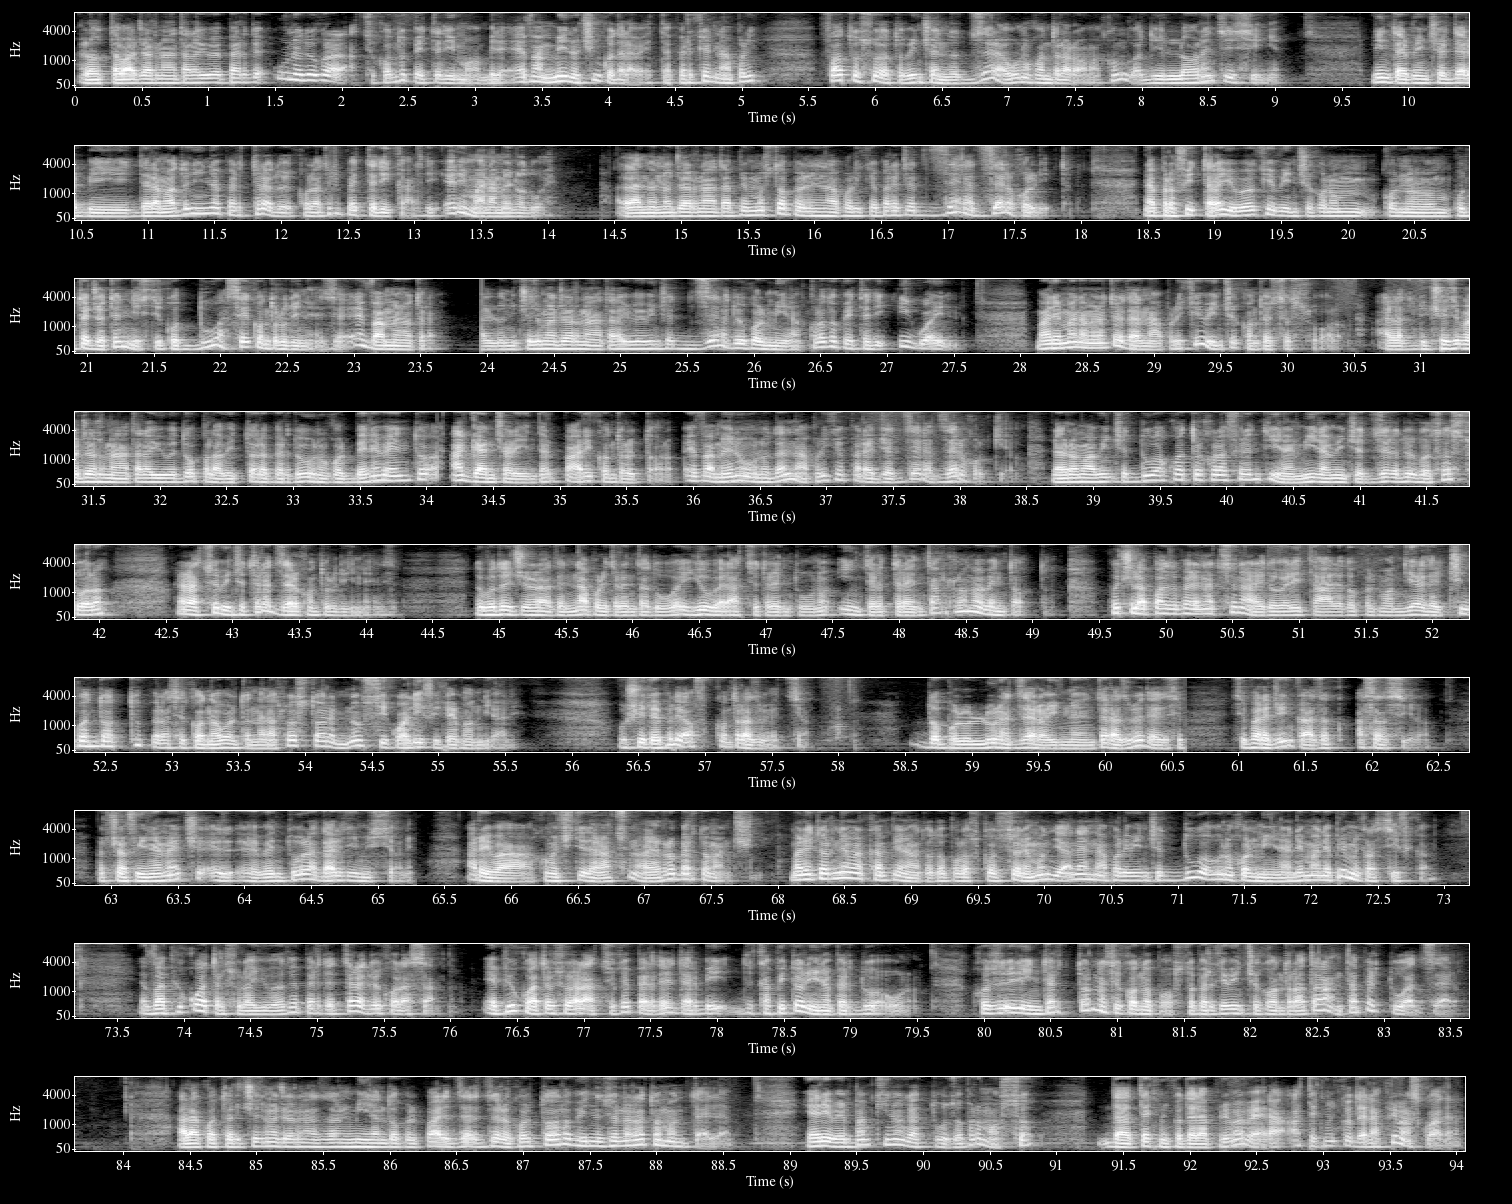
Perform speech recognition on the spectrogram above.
All'ottava giornata la Juve perde 1-2 con la Lazio con doppietta di Immobile e va a meno 5 dalla vetta perché il Napoli fa 8 su 8 vincendo 0-1 contro la Roma con gol di Lorenzo Insigne. L'Inter vince il derby della Madonnina per 3-2 con la tripletta di Cardi e rimane a meno 2. Alla nona giornata primo stop il Napoli che pareggia 0-0 con l'Inter. Ne approfitta la Juve che vince con un, con un punteggio tennistico 2-6 contro l'Udinese e va a meno 3. All'undicesima giornata la Juve vince 0-2 col Milan con la doppietta di Higuain ma rimane a meno 3 dal Napoli che vince contro il Sassuolo. Alla dodicesima giornata la Juve dopo la vittoria per 2-1 col Benevento aggancia l'Inter pari contro il Toro e va a meno 1 dal Napoli che pareggia 0-0 col Chievo. La Roma vince 2-4 con la Fiorentina, il Milan vince 0-2 col Sassuolo, la Lazio vince 3-0 contro l'Udinese. Dopo due giornate Napoli 32, Juve Lazio 31, Inter 30, Roma 28. Poi c'è la pausa per le nazionali dove l'Italia dopo il mondiale del 58 per la seconda volta nella sua storia non si qualifica ai mondiali. Uscita ai playoff contro la Svezia dopo l'1-0 in terra svedese, si pareggia in casa a San Siro. Perciò a fine match Ventura dalle dimissioni. Arriva come della nazionale Roberto Mancini. Ma ritorniamo al campionato. Dopo lo scossone mondiale, Napoli vince 2-1 col Mina e rimane prima in classifica. E va più 4 sulla Juve che perde 3-2 con la Samp. E più 4 sulla Lazio che perde il derby del Capitolino per 2-1. Così l'Inter torna al secondo posto perché vince contro l'Atalanta per 2-0. Alla quattordicesima giornata del Milan, dopo il pari 0-0 col Toro, viene esonerato Montella e arriva in panchino Gattuso, promosso da tecnico della primavera a tecnico della prima squadra.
